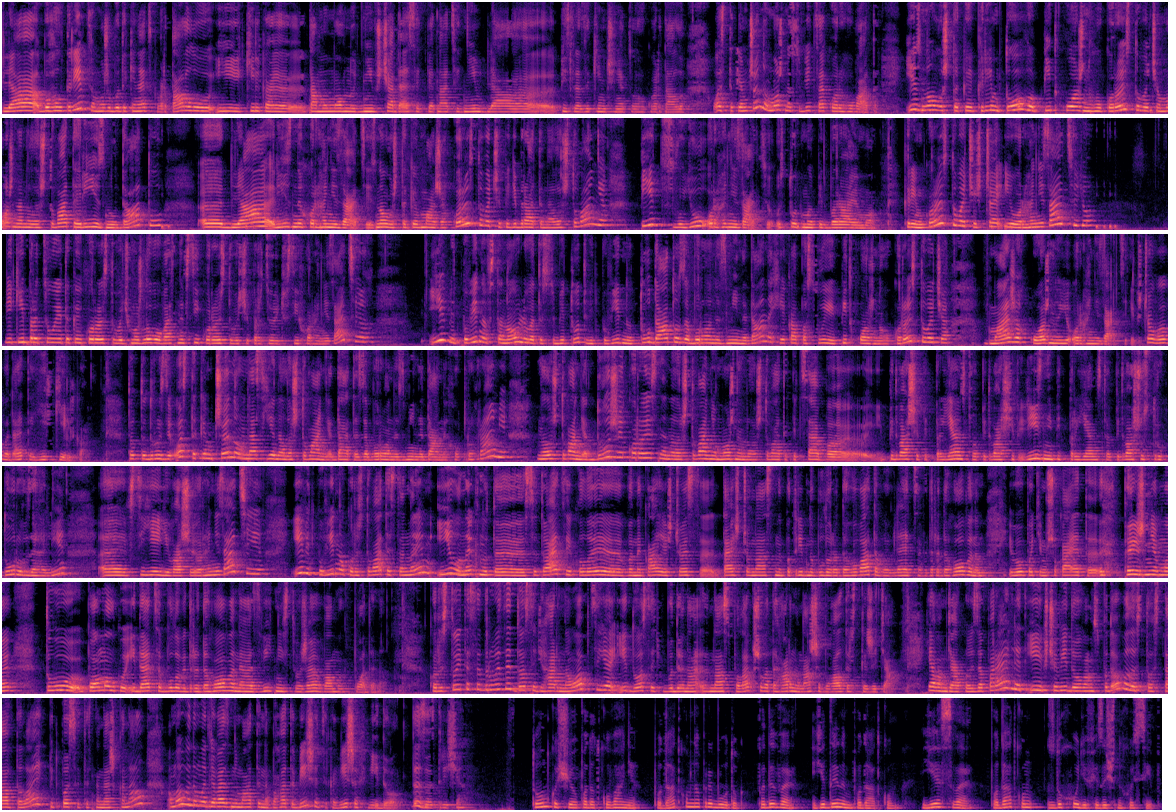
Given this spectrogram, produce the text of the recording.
Для бухгалтерів це може бути кінець кварталу і кілька е, там умовно днів, ще 10-15 днів для е, після закінчення цього кварталу. Ось таким чином можна собі це коригувати. І знову ж таки, крім того, під кожного користувача можна налаштувати різну дату для різних організацій. Знову ж таки, в межах користувача підібрати налаштування під свою організацію. Ось тут ми підбираємо, крім користувача, ще і організацію. В якій працює такий користувач, можливо, у вас не всі користувачі працюють в всіх організаціях, і відповідно встановлювати собі тут відповідно ту дату заборони зміни даних, яка пасує під кожного користувача в межах кожної організації, якщо ви ведете їх кілька. Тобто, друзі, ось таким чином у нас є налаштування дати заборони зміни даних у програмі. Налаштування дуже корисне, налаштування можна налаштувати під себе, під ваше підприємство, під ваші різні підприємства, під вашу структуру взагалі е, всієї вашої організації, і відповідно користуватися ним і уникнути ситуації, коли виникає щось, е, те, що в нас не потрібно було редагувати, виявляється відредагованим, і ви потім шукаєте тижнями ту помилку, і де це було відредаговане, а звітність вже вами подана. Користуйтеся, друзі, досить гарна опція і досить буде нас полегшувати гарно наше бухгалтерське життя. Я вам дякую за перегляд, і якщо відео вам сподобалось, то ставте лайк, підписуйтесь на наш канал, а ми будемо для вас знімати набагато більше цікавіших відео. До зустрічі! Тонкощі оподаткування податком на прибуток, ПДВ, єдиним податком, ЄСВ, податком з доходів фізичних осіб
